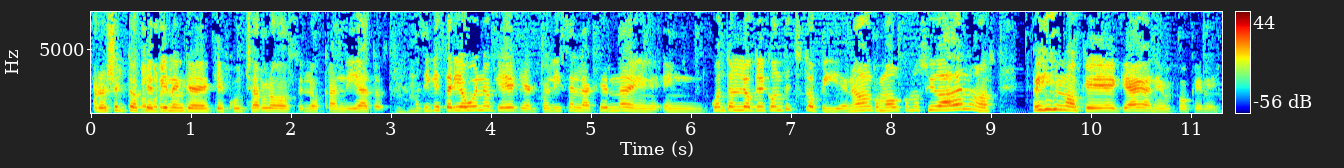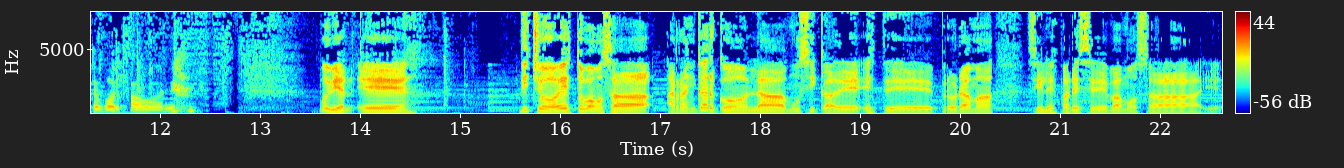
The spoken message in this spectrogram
proyectos que tienen que, que escuchar los, los candidatos. Así que estaría bueno que, que actualicen la agenda en, en cuanto a lo que el contexto pide, ¿no? Como, como ciudadanos pedimos que, que hagan enfoque en esto, por favor. Muy bien. eh, dicho esto, vamos a arrancar con la música de este programa. Si les parece, vamos a, eh,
